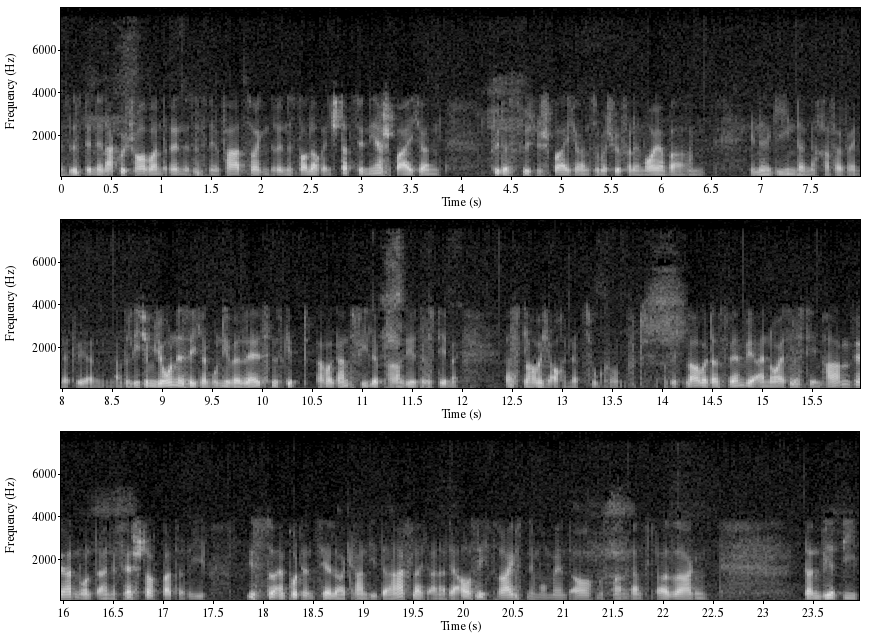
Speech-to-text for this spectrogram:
es ist in den Akkuschraubern drin, es ist in den Fahrzeugen drin, es soll auch in Stationärspeichern für das Zwischenspeichern zum Beispiel von erneuerbaren Energien dann nachher verwendet werden. Also Lithium-Ionen ist sicher am universellsten, es gibt aber ganz viele Parallelsysteme. Das glaube ich auch in der Zukunft. Also ich glaube, dass wenn wir ein neues System haben werden und eine Feststoffbatterie ist so ein potenzieller Kandidat, vielleicht einer der aussichtsreichsten im Moment auch, muss man ganz klar sagen, dann wird die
